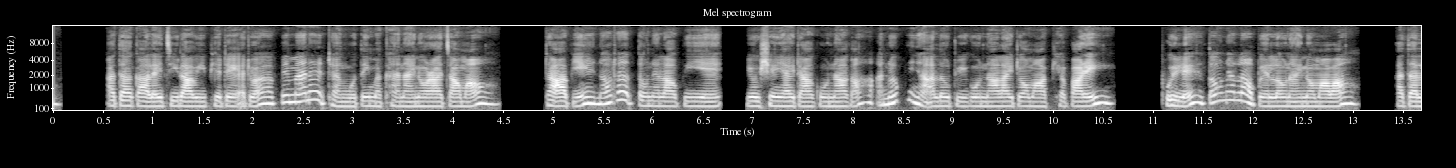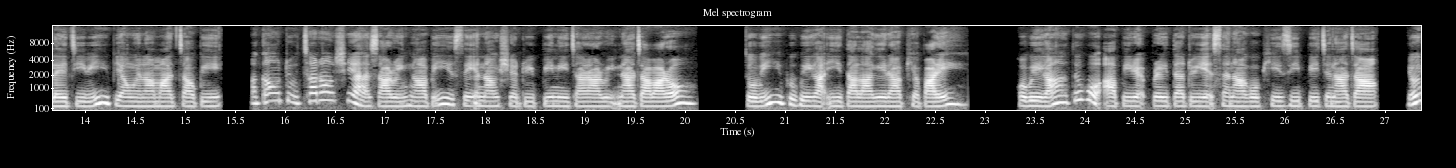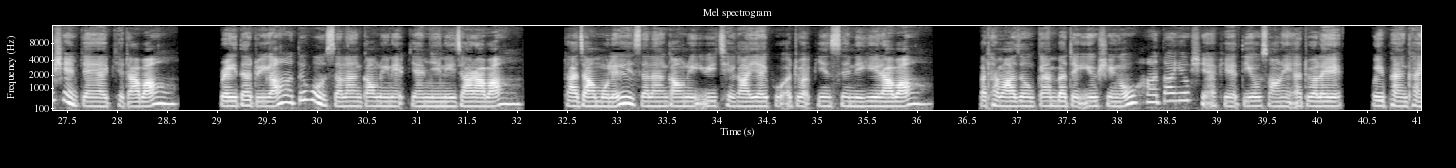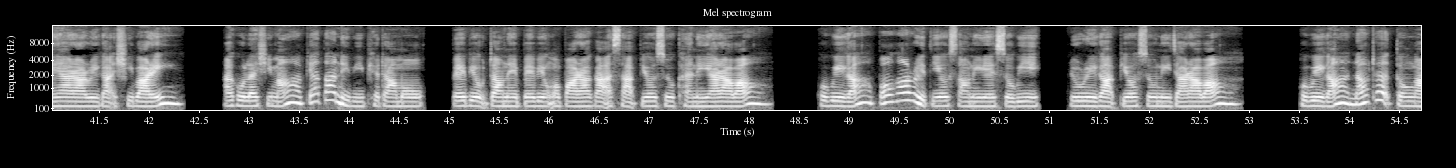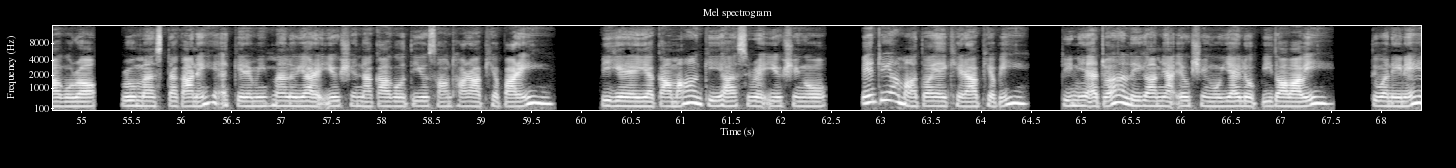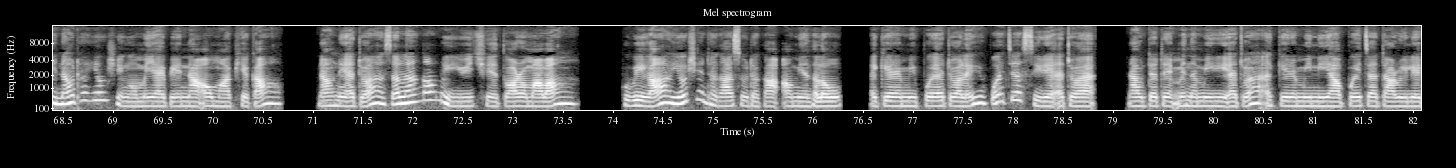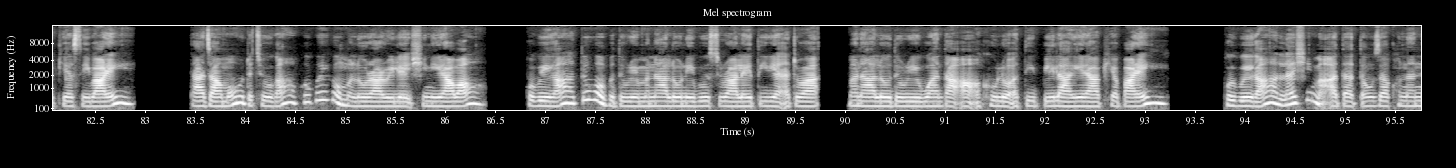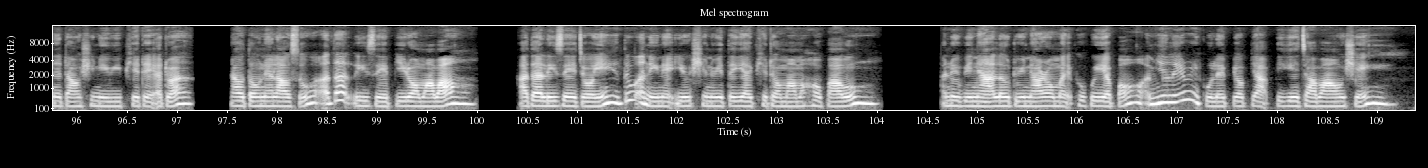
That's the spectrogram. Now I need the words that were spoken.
အသက်ကလည်းကြီးလာပြီဖြစ်တဲ့အတွက်ပင်မနဲ့ထံကိုသိမခံနိုင်တော့တာကြောင့်ပါဒါအပြင်နောက်ထပ်3နှစ်လောက်ပြီးရင်ရုပ်ရှင်ရိုက်တာကိုနာကအနုပညာအလုပ်တွေကိုနားလိုက်တော့မှဖြစ်ပါတယ်ဖွေးလေ3နှစ်လောက်ပဲလုံနိုင်တော့မှာပါအသက်လည်းကြီးပြီးပြန်ဝင်လာမှကြောက်ပြီး အကောင့်တူ6800စာတွေငှားပြီးစိတ်အနှောက်အယှက်တွေပေးနေကြတာတွေနားကြပါတော့ဆိုပြီးဖူဖေကရေးသားလာခဲ့တာဖြစ်ပါတယ်ဖူဖေကသူ့ကိုအားပေးတဲ့ပရိသတ်တွေရဲ့ဆန္ဒကိုဖြည့်ဆည်းပေးချင်တာကြောင့်ရုပ်ရှင်ပြန်ရိုက်ဖြစ်တာပါပရိသတ်တွေကသူ့ကိုဇလံကောင်းနေနဲ့ပြန်မြင်နေကြတာပါဒါကြောင့်မို့လေဇလံကောင်းနေရွေးချယ်ကရိုက်ဖို့အတွက်ပြင်ဆင်နေခဲ့တာပါပထမဆုံးကမ်ဘတ်တဲ့ရုပ်ရှင်ကိုဟာတာရုပ်ရှင်အဖြစ်တရုပ်ဆောင်တဲ့အတွက်လည်းဝေဖန်ခံရတာတွေကရှိပါတယ်အခုလက်ရှိမှာပြသနေပြီဖြစ်တာမို့ ပဲပြုတ်တောင်းနဲ့ပဲပြုတ်မပါတာကအစပြောဆိုခံနေရတာပါဖိုးဖေးကပေါ်ကားတွေတရုပ်ဆောင်နေတယ်ဆိုပြီးလူတွေကပြောဆိုနေကြတာပါဖိုးဖေးကနောက်ထပ်၃ကားကိုတော့ Romance တက်ကနေ Academy မှန်းလို့ရတဲ့ရုပ်ရှင်နာကားကိုတရုပ်ဆောင်ထားတာဖြစ်ပါတယ်ပြီးခဲ့တဲ့ရက်ကမှဂီဟာဆိုတဲ့ရုပ်ရှင်ကိုပင်းတရမှာတွားရိုက်ခဲ့တာဖြစ်ပြီးဒီနေ့အတွက်လေးကားမြရုပ်ရှင်ကိုရိုက်လို့ပြီးသွားပါပြီသူအနေနဲ့နောက်ထပ်ရုပ်ရှင်ကိုမရိုက်ဘဲနားအောင်မှာဖြစ်ကနောက်နှစ်အတွက်ဇလန်းကောင်းတွေရွေးချယ်သွားတော့မှာပါ ဘူဘေကရုပ်ရှင်တကားဆိုတကားအောင်မြင်သလိုအကယ်ဒမီပွဲအတွက်လည်းပွဲချက်စီတဲ့အတွက်နောက်တက်တဲ့မင်းသမီးတွေအတွက်အကယ်ဒမီနေရာပွဲချက်တာတွေလည်းပြည့်စေပါတယ်။ဒါကြောင့်မို့တချို့ကဖူဖေးကိုမလိုတာတွေလည်းရှိနေတာပါ။ဖူဖေးကသူ့ကိုဘသူတွေမနာလိုနေဘူးဆိုတာလည်းသိတဲ့အတွက်မနာလိုသူတွေဝမ်းသာအောင်အခုလိုအတိပေးလာခဲ့တာဖြစ်ပါတယ်။ဖွေးဖွေးကလက်ရှိမှာအသက်38နှစ်တောင်ရှိနေပြီဖြစ်တဲ့အတွက်နောက်3နှစ်လောက်ဆိုအသက်40ပြည့်တော့မှာပါ။ အသက်40ကျော်ရင်သူ့အနေနဲ့ရုပ်ရှင်တွေတရိုက်ဖြစ်တော့မှာမဟုတ်ပါဘူး။အနုပညာအလုပ်တွေနားတော့မဲ့ဖွေးဖွေးရဲ့ပေါ့အမြင်လေးတွေကိုလည်းပြောပြပေးခဲ့ကြပါအောင်ရှင်။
